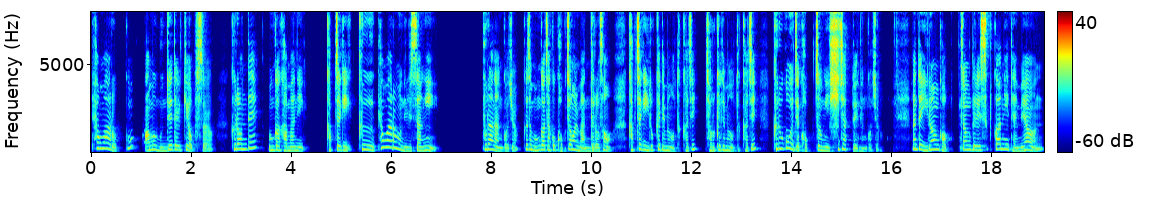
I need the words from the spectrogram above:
평화롭고 아무 문제될 게 없어요. 그런데 뭔가 가만히 갑자기 그 평화로운 일상이 불안한 거죠. 그래서 뭔가 자꾸 걱정을 만들어서 갑자기 이렇게 되면 어떡하지? 저렇게 되면 어떡하지? 그러고 이제 걱정이 시작되는 거죠. 그런데 이런 걱정들이 습관이 되면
